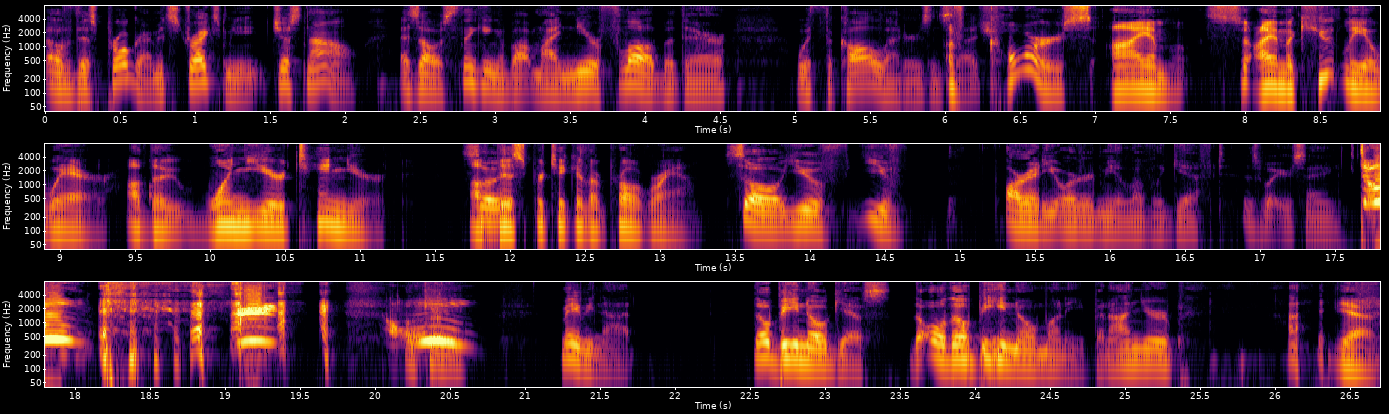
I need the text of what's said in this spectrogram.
of this program? It strikes me just now as I was thinking about my near flub there with the call letters and such. Of course, I am. So I am acutely aware of the one year tenure of So- this particular program. So you've you've already ordered me a lovely gift, is what you're saying. Don't. Okay, maybe not. There'll be no gifts. Oh, there'll be no money. But on your Yeah,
